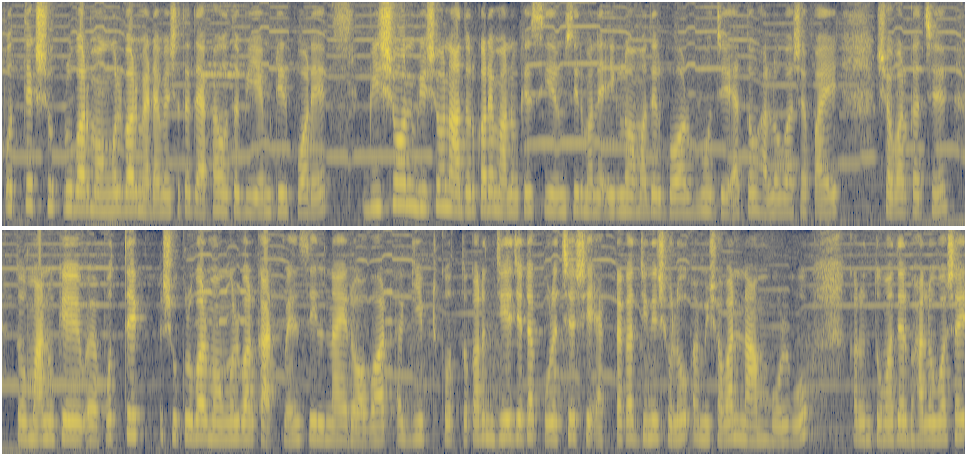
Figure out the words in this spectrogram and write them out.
প্রত্যেক শুক্রবার, মঙ্গলবার ম্যাডামের সাথে দেখা হতো বিএমটির পরে। ভীষণ ভীষণ আদর করে মানুকে সিএমসির মানে এগুলো আমাদের গর্ব যে এত ভালোবাসা পাই সবার কাছে। তো মানুকে প্রত্যেক শুক্রবার, মঙ্গলবার কাঠ পেন্সিল নাই রবার্ট গিফট করতো। কারণ যে যেটা করেছে, সে এক টাকার জিনিস হলেও আমি সবার নাম বলব। কারণ তোমাদের ভালোবাসায়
